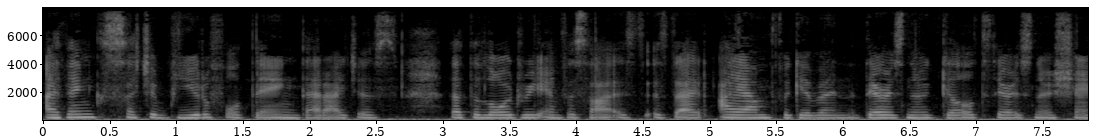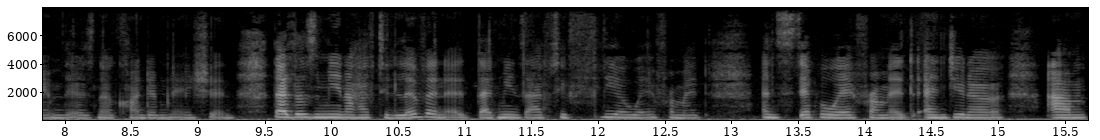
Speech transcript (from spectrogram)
I think such a beautiful thing that I just, that the Lord re emphasized is that I am forgiven. There is no guilt, there is no shame, there is no condemnation. That doesn't mean I have to live in it. That means I have to flee away from it and step away from it. And, you know, um,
